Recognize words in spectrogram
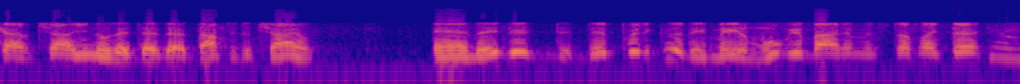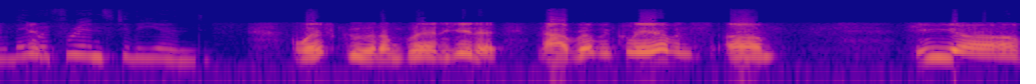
got a child. You know that that, that adopted a child, and they did they did pretty good. They made a movie about him and stuff like that. No, they and, were friends to the end. Well, that's good. I'm glad to hear that. Now, Reverend Clay Evans, um, he, uh,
